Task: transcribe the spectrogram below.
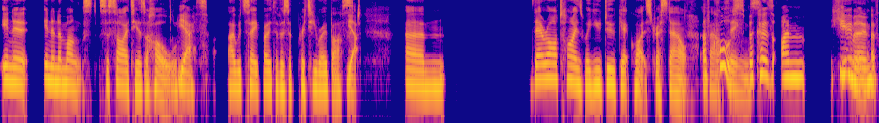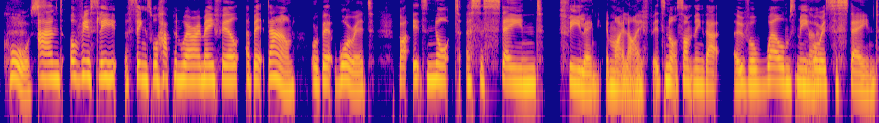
In a in and amongst society as a whole, Yes. I would say both of us are pretty robust. Yeah. Um, there are times where you do get quite stressed out. Of course, things. because I'm human. of course. And obviously, things will happen where I may feel a bit down or a bit worried, but it's not a sustained feeling in my life. It's not something that overwhelms me No. or is sustained.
